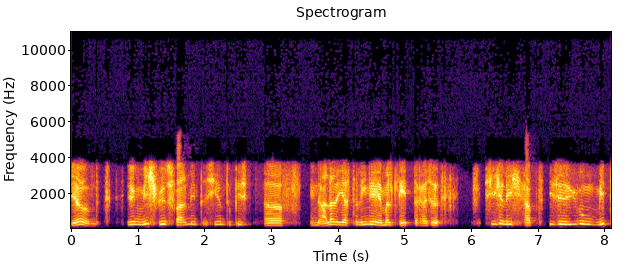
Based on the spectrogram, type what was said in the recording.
ja. Und Jürgen, mich würde es vor allem interessieren, du bist äh, in allererster Linie einmal Kletterer. Also sicherlich habt diese Übung mit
